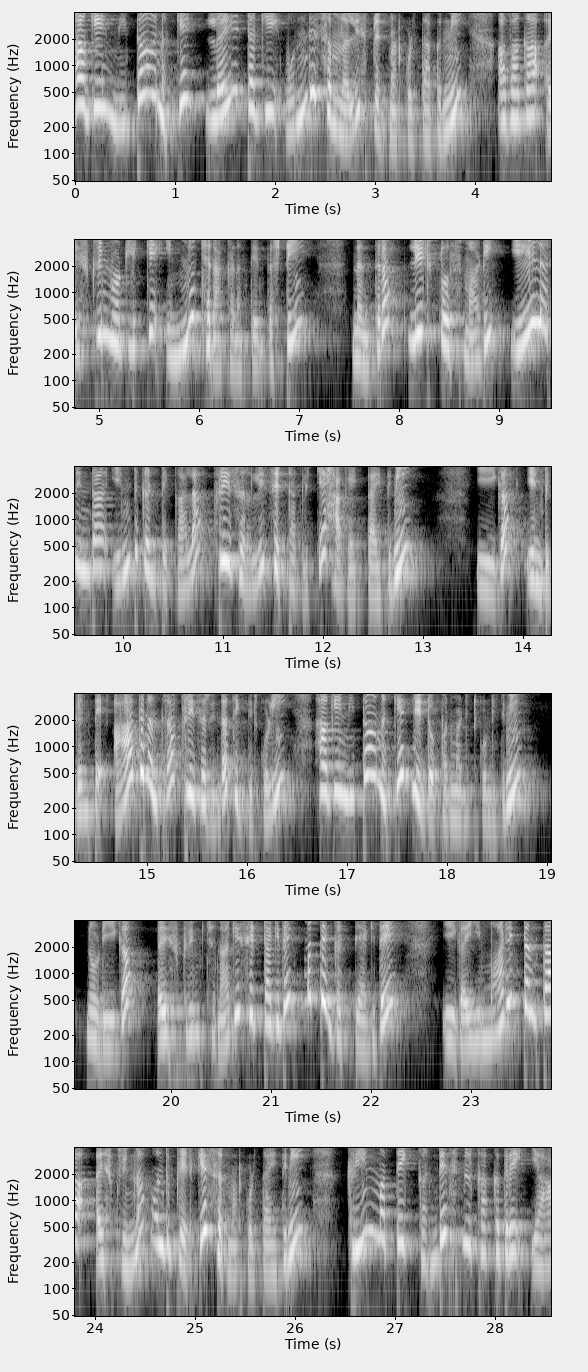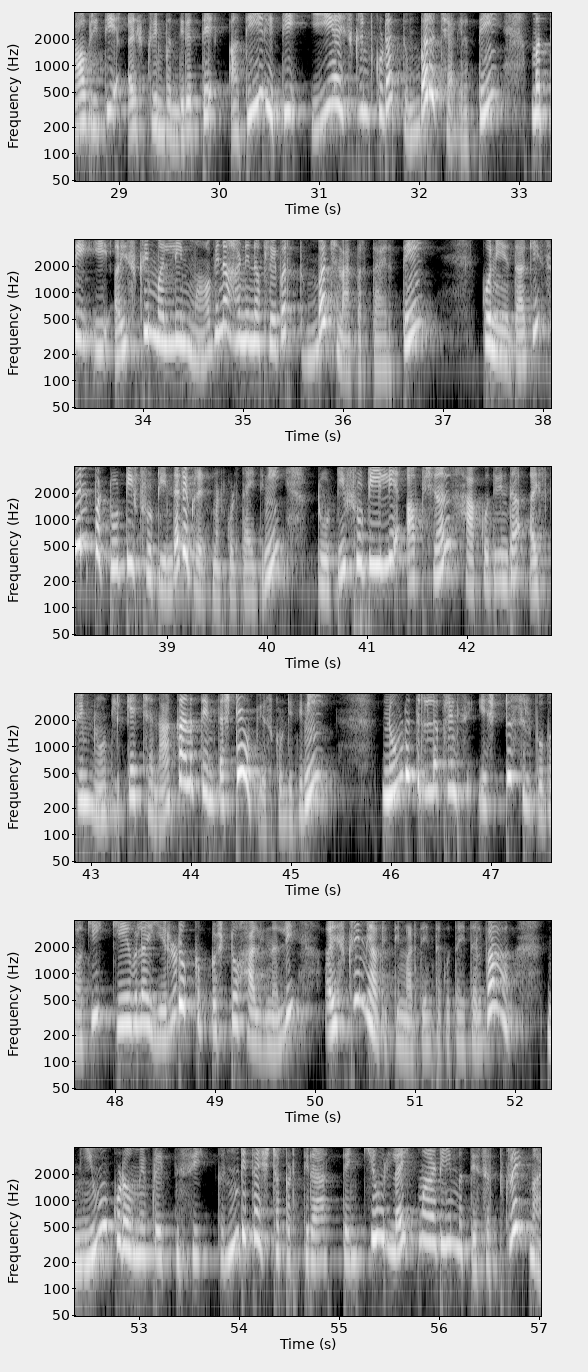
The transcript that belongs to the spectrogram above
ಹಾಗೆ ನಿಧಾನಕ್ಕೆ ಲೈಟಾಗಿ ಒಂದೇ ಸಮನಲ್ಲಿ ಸ್ಪ್ರೆಡ್ ಮಾಡ್ಕೊಳ್ತಾ ಬನ್ನಿ. ಆವಾಗ ಐಸ್ ಕ್ರೀಮ್ ನೋಡಲಿಕ್ಕೆ ಇನ್ನೂ ಚೆನ್ನಾಗಿ ಕಾಣುತ್ತೆ ಅಂತಷ್ಟೇ. ನಂತರ ಲಿಡ್ ಕ್ಲೋಸ್ ಮಾಡಿ ಏಳರಿಂದ ಎಂಟು ಗಂಟೆ ಕಾಲ ಫ್ರೀಸರಲ್ಲಿ ಸೆಟ್ ಆಗಲಿಕ್ಕೆ ಹಾಗೆ ಇಡ್ತಾ ಇದ್ದೀನಿ. ಈಗ ಎಂಟು ಗಂಟೆ ಆದ ನಂತರ ಫ್ರೀಸರಿಂದ ತೆಗೆದಿಟ್ಕೊಳ್ಳಿ. ಹಾಗೆ ನಿಧಾನಕ್ಕೆ ಲಿಡ್ ಓಪನ್ ಮಾಡಿಟ್ಕೊಂಡಿದ್ದೀನಿ ನೋಡಿ ಈಗ ಐಸ್ ಕ್ರೀಮ್ ಚೆನ್ನಾಗಿ ಸೆಟ್ ಆಗಿದೆ, ಮತ್ತು ಗಟ್ಟಿಯಾಗಿದೆ. ಈಗ ಈ ಮಾಡಿಟ್ಟಂಥ ಐಸ್ ಕ್ರೀಮ್ನ ಒಂದು ಪ್ಲೇಟ್ಗೆ ಸರ್ವ್ ಮಾಡ್ಕೊಳ್ತಾ ಇದ್ದೀನಿ. ಕ್ರೀಮ್ ಮತ್ತು ಕಂಡೆನ್ಸ್ ಮಿಲ್ಕ್ ಹಾಕಿದ್ರೆ ಯಾವ ರೀತಿ ಐಸ್ ಕ್ರೀಮ್ ಬಂದಿರುತ್ತೆ, ಅದೇ ರೀತಿ ಈ ಐಸ್ ಕ್ರೀಮ್ ಕೂಡ ತುಂಬ ರುಚಿಯಾಗಿರುತ್ತೆ. ಮತ್ತು ಈ ಐಸ್ ಕ್ರೀಮಲ್ಲಿ ಮಾವಿನ ಹಣ್ಣಿನ ಫ್ಲೇವರ್ ತುಂಬ ಚೆನ್ನಾಗಿ ಬರ್ತಾ ಇರುತ್ತೆ. ಕೊನೆಯದಾಗಿ ಸ್ವಲ್ಪ ಟೂಟಿ ಫ್ರೂಟಿಯಿಂದ ಡೆಕೋರೇಟ್ ಮಾಡ್ಕೊಳ್ತಾ ಇದ್ದೀನಿ. ಟೂಟಿ ಫ್ರೂಟಿ ಇಲ್ಲಿ ಆಪ್ಷನಲ್ ಹಾಕೋದ್ರಿಂದ ಐಸ್ ಕ್ರೀಮ್ ನೋಡಲಿಕ್ಕೆ ಚೆನ್ನಾಗಿ ಕಾಣುತ್ತೆ ಅಂತಷ್ಟೇ ಉಪಯೋಗಿಸ್ಕೊಂಡಿದ್ದೀನಿ. ನೋಡಿದ್ರಲ್ಲ ಫ್ರೆಂಡ್ಸ್ ಎಷ್ಟು ಸುಲಭವಾಗಿ ಕೇವಲ ಎರಡು ಕಪ್ಪಷ್ಟು ಹಾಲಿನಲ್ಲಿ ಐಸ್ ಕ್ರೀಮ್ ಯಾವ ರೀತಿ ಮಾಡಿದೆ ಅಂತ ಗೊತ್ತಾಯ್ತಲ್ವಾ? ನೀವು ಕೂಡ ಒಮ್ಮೆ ಪ್ರಯತ್ನಿಸಿ, ಖಂಡಿತ ಇಷ್ಟಪಡ್ತೀರಾ? ಥ್ಯಾಂಕ್ ಯು ಲೈಕ್ ಮಾಡಿ ಮತ್ತು ಸಬ್ಸ್ಕ್ರೈಬ್ ಮಾಡಿ.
